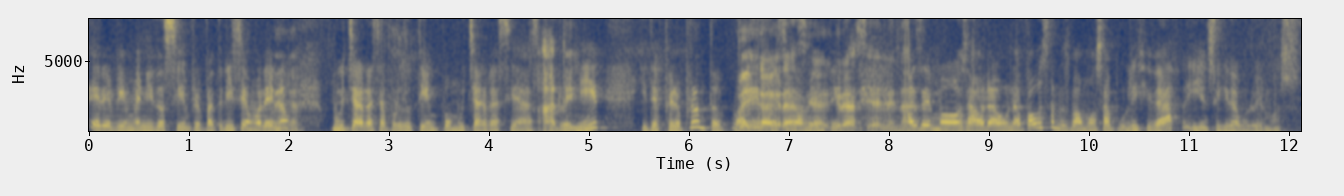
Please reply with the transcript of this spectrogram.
eres bienvenido siempre. Patricia Moreno, Venga. muchas gracias por tu tiempo, muchas gracias A por ti. venir y te espero pronto. ¿vale? Venga, gracias, Próximamente. gracias, Elena. Hacemos ahora una pausa, nos vamos a publicidad y enseguida volvemos.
